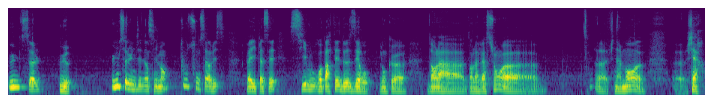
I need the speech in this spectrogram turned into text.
une seule UE. Une seule unité d'enseignement, tout son service va y passer si vous repartez de zéro. Donc dans, la, dans la version finalement chère.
